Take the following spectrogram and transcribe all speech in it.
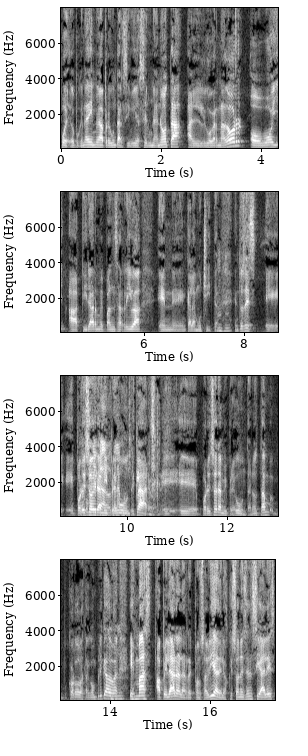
Puedo, porque nadie me va a preguntar si voy a hacer una nota al gobernador o voy a tirarme panza arriba en, Calamuchita. Entonces, eh, eh, por eso era mi pregunta, claro, eh, por eso era mi pregunta, ¿no? Córdoba está complicado, es más apelar a la responsabilidad de los que son esenciales,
